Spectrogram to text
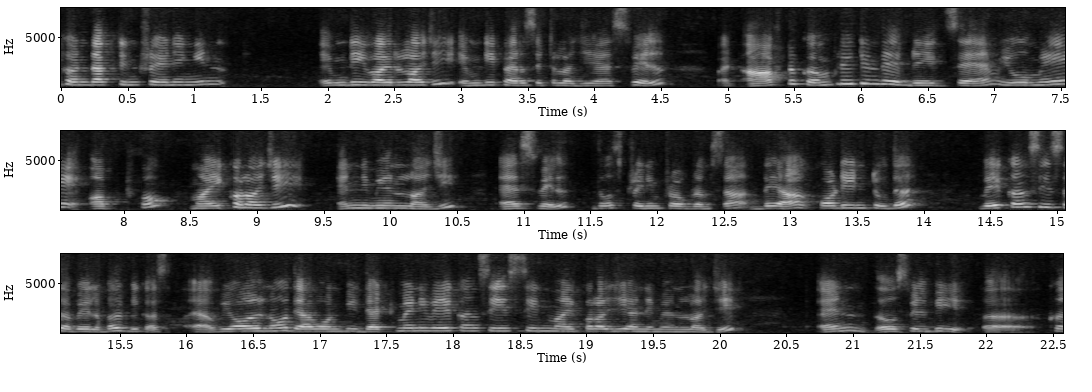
conducting training in MD virology, MD parasitology as well. But after completing the exam, you may opt for mycology and immunology as well. Those training programs are there according to the vacancies available because uh, we all know there won't be that many vacancies in mycology and immunology and those will be uh,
